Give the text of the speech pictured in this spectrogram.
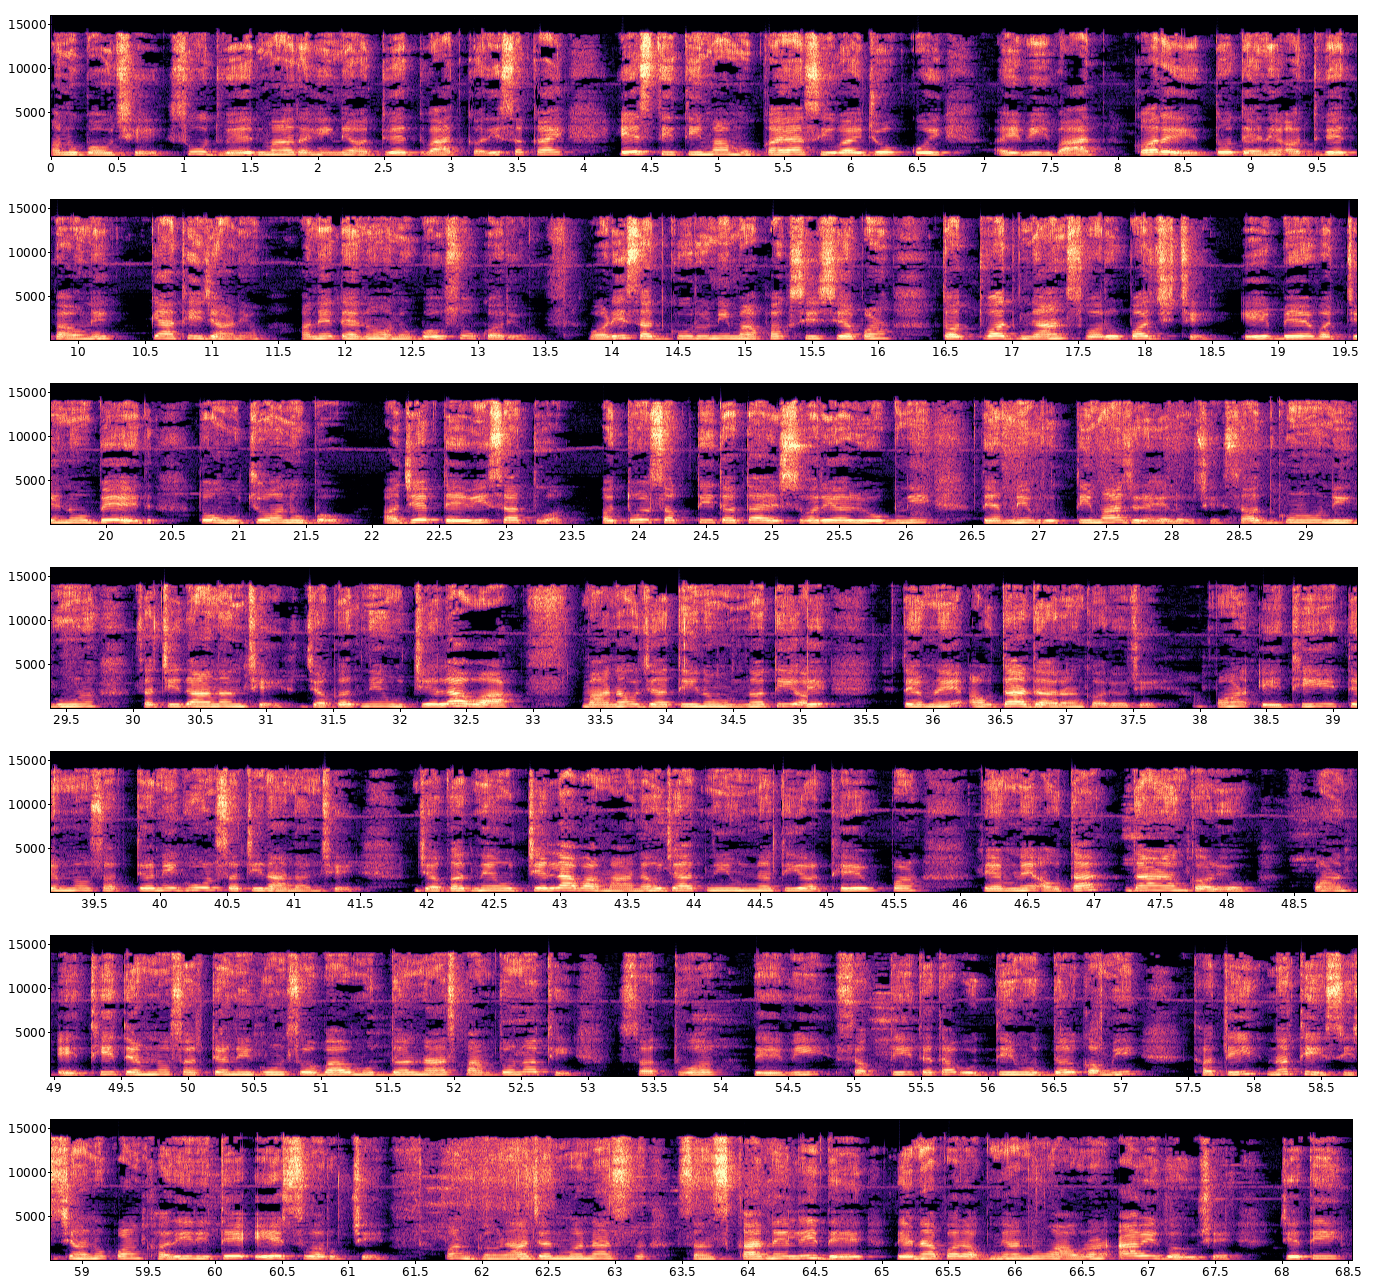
અનુભવ છે. શું દ્વૈતમાં રહીને અદ્વૈત વાત કરી શકાય? એ સ્થિતિમાં મુકાયા સિવાય જો કોઈ એવી વાત કરે તો તેને અદ્વૈત ભાવને ક્યાંથી જાણ્યો અને તેનો અનુભવ શું કર્યો? વળી સદગુરુની માફક શિષ્ય પણ તત્વજ્ઞાન સ્વરૂપ જ છે. એ બે વચ્ચેનો ભેદ તો ઊંચો અનુભવ. અજેબ તેવી સત્વ. અતુલ શક્તિ તથા ઐશ્વર્ય યોગની તેમની વૃત્તિમાં જ રહેલો છે. સદગુણ નિગુણ સચિદાનંદ છે. જગતને ઊંચે લાવવા માનવ જાતિનો ઉન્નતિ તેમણે અવતાર ધારણ કર્યો છે. પણ એથી તેમનો સત્યની ગુણ સચિદાનંદ છે. જગતને ઉચ્ચે લાવવા માનવ જાતની ઉન્નતિ અર્થે પણ તેમણે અવતાર ધારણ કર્યો. પણ એથી તેમનો સત્ય નિગુણ સ્વભાવ મુદ્દલ નાશ પામતો નથી. સત્વ, દેવી, શક્તિ તથા બુદ્ધિ મુદ્દલ કમી થતી નથી. શિષ્યનું પણ ખરી રીતે એ સ્વરૂપ છે. પણ ઘણા જન્મના સંસ્કારને લીધે તેના પર અજ્ઞાનનું આવરણ આવી ગયું છે. જેથી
